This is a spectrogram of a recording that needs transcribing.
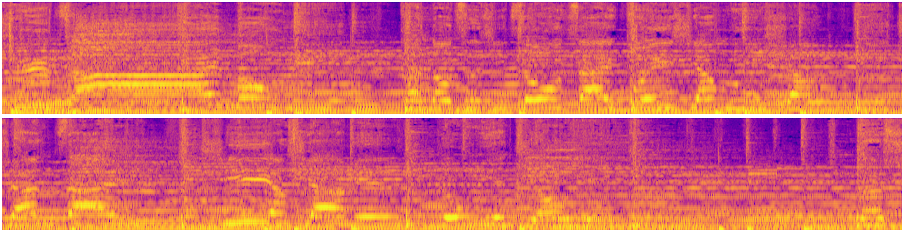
是在梦里看到自己走在归乡路上你站在夕阳下面容颜娇艳。那是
